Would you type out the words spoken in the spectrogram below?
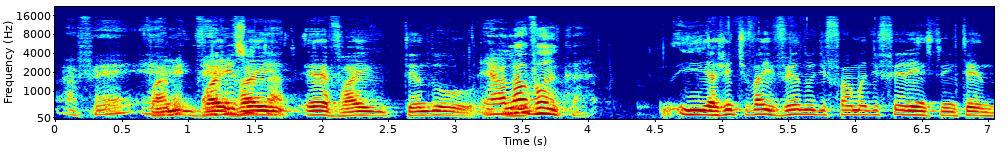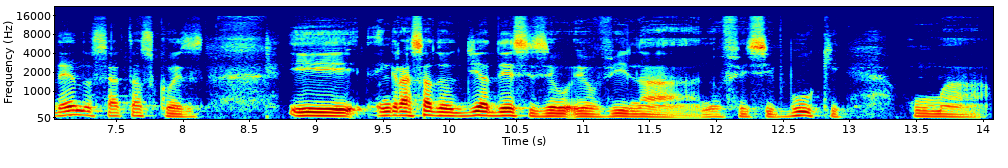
A fé é, vai, é vai, vai, é, vai tendo. É alavanca. E a gente vai vendo de forma diferente, entendendo certas coisas. E engraçado, dia desses eu, eu vi na, no Facebook uma,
